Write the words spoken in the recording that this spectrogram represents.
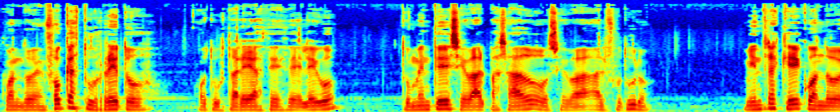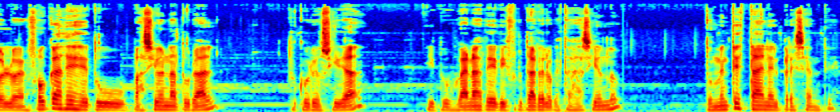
Cuando enfocas tus retos o tus tareas desde el ego, tu mente se va al pasado o se va al futuro. Mientras que cuando lo enfocas desde tu pasión natural, tu curiosidad y tus ganas de disfrutar de lo que estás haciendo, tu mente está en el presente.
